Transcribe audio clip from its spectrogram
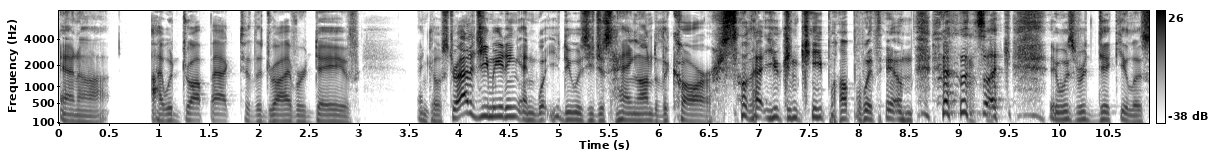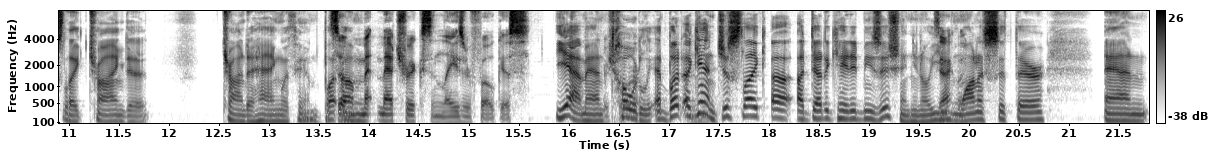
and uh, I would drop back to the driver Dave and go strategy meeting and what you do is you just hang on to the car so that you can keep up with him. it's like it was ridiculous like trying to trying to hang with him. But So um, me- metrics and laser focus. yeah, man, totally. But again, just like a, a dedicated musician, you know, Exactly. you want to sit there and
